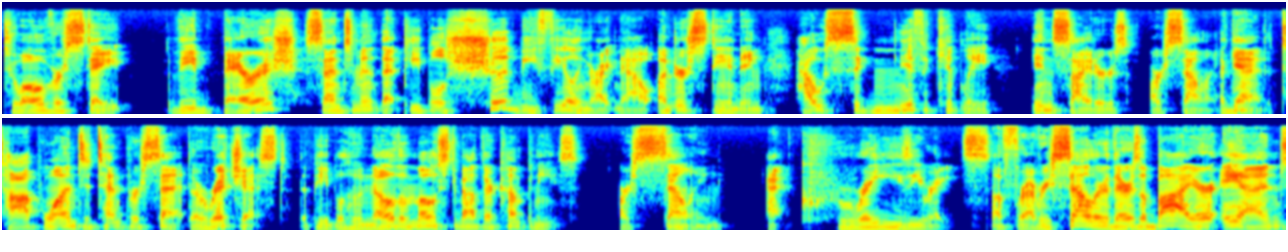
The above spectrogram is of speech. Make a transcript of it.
to overstate the bearish sentiment that people should be feeling right now, understanding how significantly insiders are selling. Again, the top 1 to 10%, the richest, the people who know the most about their companies, are selling at crazy rates. But for every seller, there's a buyer. And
